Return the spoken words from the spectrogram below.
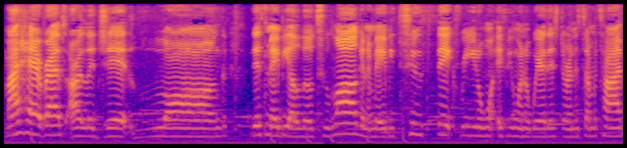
my head wraps are legit long this may be a little too long and it may be too thick for you to want if you want to wear this during the summertime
